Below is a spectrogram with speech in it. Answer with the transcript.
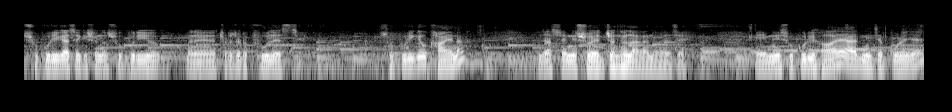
সুপুরি গাছে কি সুন্দর সুপুরিও মানে ছোট ছোট ফুল এসছে। সুপুরি কেউ খায় না, জাস্ট এমনি শোয়ের জন্য লাগানো হয়েছে। এমনি সুপুরি হয় আর নিচে পড়ে যায়।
